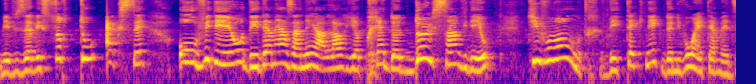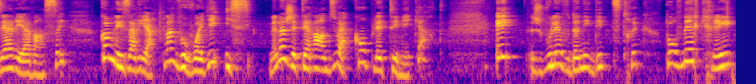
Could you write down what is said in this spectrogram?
Mais vous avez surtout accès aux vidéos des dernières années. Alors, il y a près de 200 vidéos qui vous montrent des techniques de niveau intermédiaire et avancé, comme les arrière-plans que vous voyez ici. Mais là, j'étais rendue à compléter mes cartes et je voulais vous donner des petits trucs pour venir créer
